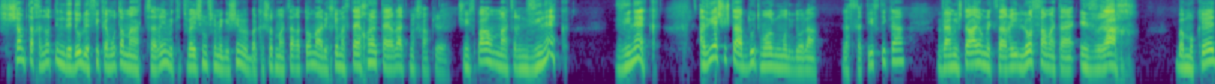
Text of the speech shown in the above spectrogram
ששם תחנות נמדדו לפי כמות המעצרים וכתבי אישום שמגישים ובקשות מעצר עד תום ההליכים אז אתה יכול לתאר לעצמך כן. שמספר המעצרים זינק, זינק. אז יש השתעבדות מאוד מאוד גדולה לסטטיסטיקה והמשטרה היום לצערי לא שמה את האזרח במוקד.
